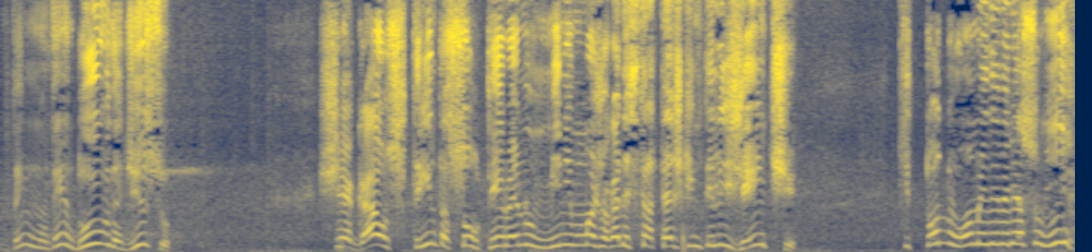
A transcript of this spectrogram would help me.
Não tem, não tem dúvida disso. Chegar aos 30 solteiro é no mínimo uma jogada estratégica inteligente que todo homem deveria assumir.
